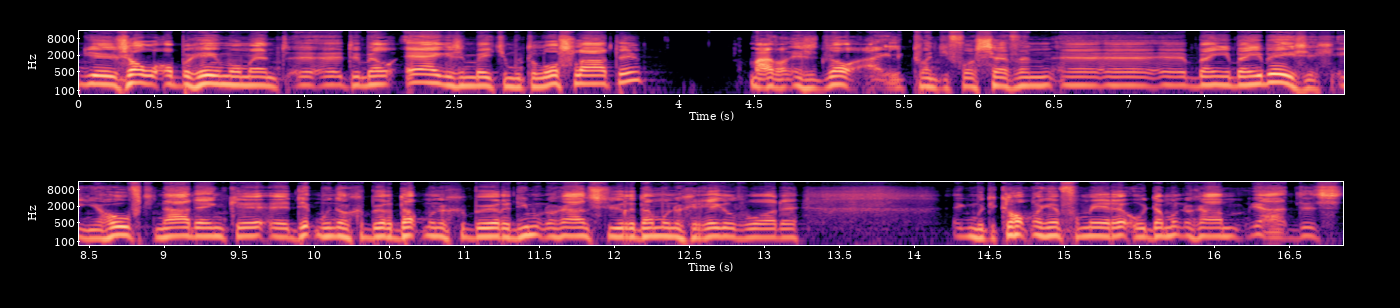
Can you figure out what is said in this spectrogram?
je zal op een gegeven moment eh, het wel ergens een beetje moeten loslaten. Maar dan is het wel eigenlijk 24-7 eh, eh, eh, ben, je, ben je bezig. In je hoofd nadenken, dit moet nog gebeuren, dat moet nog gebeuren, die moet nog aansturen, dat moet nog geregeld worden. Ik moet de klant nog informeren, oh, dat moet nog aan. Ja, dus...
